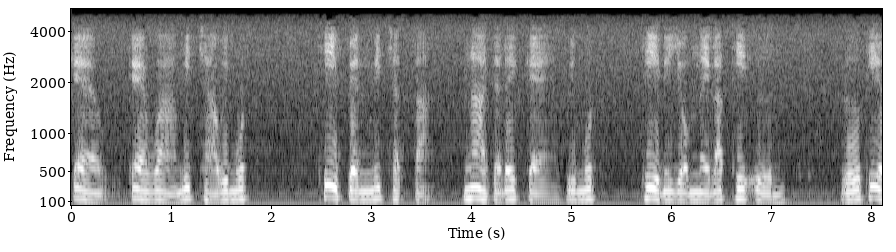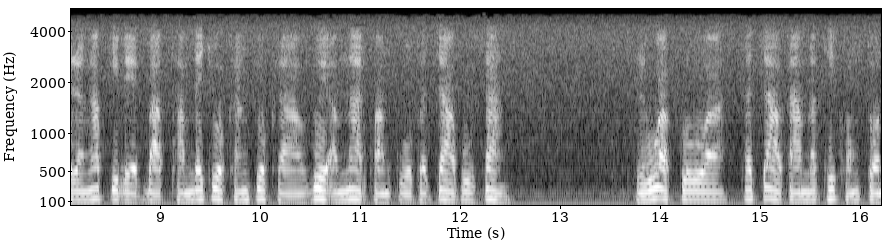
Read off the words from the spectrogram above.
แก้แก้ว่ามิจฉาวิมุตที่เป็นมิจฉตะน่าจะได้แก่วิมุตที่นิยมในลัทธิอื่น หรือที่ระงับกิเลสบาปทำได้ชั่วครั้งชั่วคราว ด้วยอำนาจความกลัวพระเจ้าผู้สร้าง หรือว่ากลัวพระเจ้าตามลัทธิของตน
